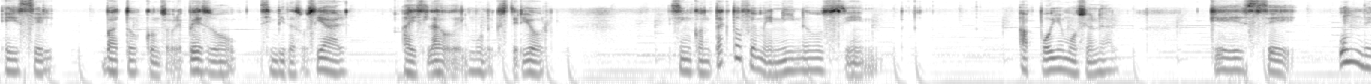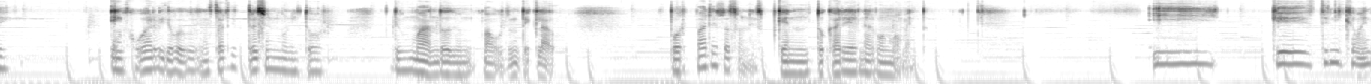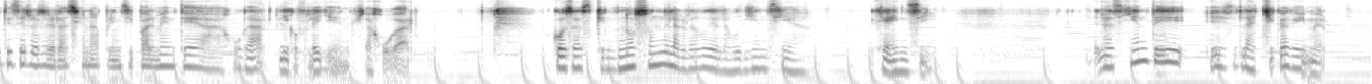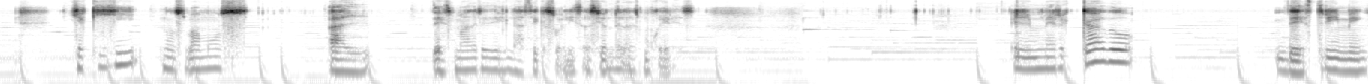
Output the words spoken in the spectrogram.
es el vato con sobrepeso, sin vida social, aislado del mundo exterior, sin contacto femenino, sin apoyo emocional, que se hunde en jugar videojuegos, en estar detrás de un monitor, de un mando, de un mouse, de un teclado, por varias razones que tocaré en algún momento. Y que técnicamente se relaciona principalmente a jugar League of Legends, a jugar cosas que no son del agrado de la audiencia en sí. La siguiente es la chica gamer. Y aquí nos vamos al desmadre de la sexualización de las mujeres. El mercado de streaming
